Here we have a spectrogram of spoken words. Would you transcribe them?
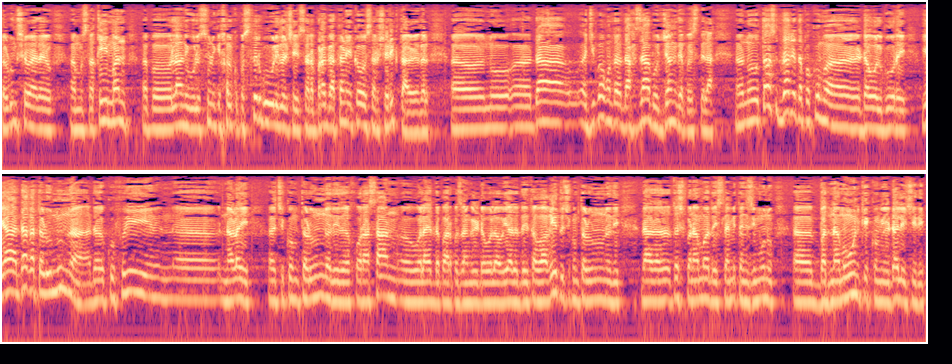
تړون شوی دی او مستقیماً په لاندې ولسونو کې خلکو په سترګو ولیدل چې سره برګ اتڼ یې کوه سره شریک تاوېدل نو دا عجیبه غونده د احزابو جنګ دی په اصطلاح نو تاسو دغې ته په کوم ډول ګورئ یا دغه تړونونه د کفري نړۍ چې کوم تړونونه دي د خراسان ولایت لپاره په ځانګړي ډول او یا د دې طواغیتو چې کوم تړونونه دي دا د تش په نامه د اسلامي تنظیمونو بدناموونکې کومې ډلې چې دي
